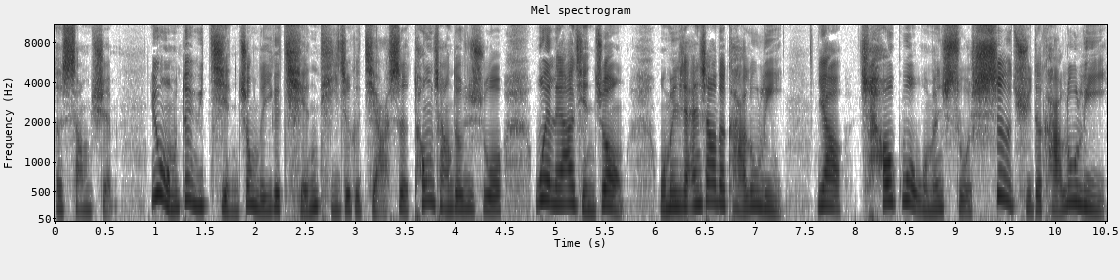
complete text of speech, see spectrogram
assumption，因为我们对于减重的一个前提，这个假设通常都是说，为了要减重，我们燃烧的卡路里要超过我们所摄取的卡路里。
